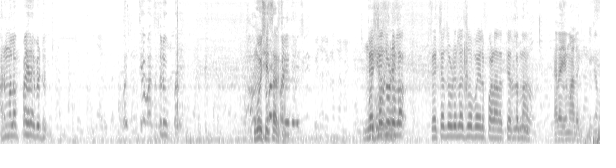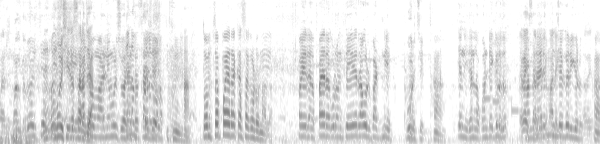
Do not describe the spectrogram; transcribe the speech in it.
आणि मला तेव्हा मुळशी सरचा. त्याच्या जोडीला त्याच्या जोडीला जो बैल पळाला त्याचं नाव? मुळशीचा सर्जा. मारणे मुळशीवाल्यांचा सर्जा. हम्म. हा. तुमचा पायरा कसा घडून आला? पायरा पायराकडून ते राहुल पाटणे बोरचे हा. त्यांनी त्यांना कॉन्टॅक्ट केलं होतं. आम्ही डायरेक्ट त्यांच्या घरी गेलो. हा.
